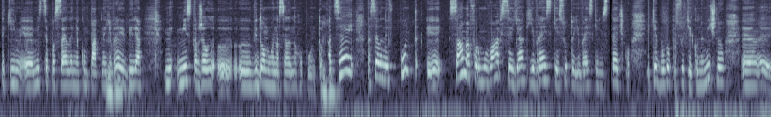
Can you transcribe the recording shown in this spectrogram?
такий е, місце поселення компактне євреїв біля міста вже е, е, відомого населеного пункту. А цей населений пункт е, саме формувався як єврейське, суто єврейське містечко, яке було по суті економічно е, е,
